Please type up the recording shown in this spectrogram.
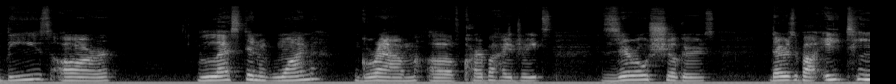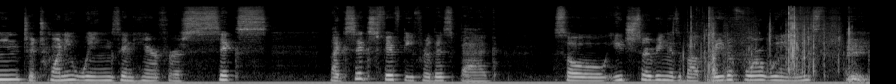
These are less than one gram of carbohydrates, zero sugars. There's about 18 to 20 wings in here for six, like 650 for this bag. So each serving is about three to four wings.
